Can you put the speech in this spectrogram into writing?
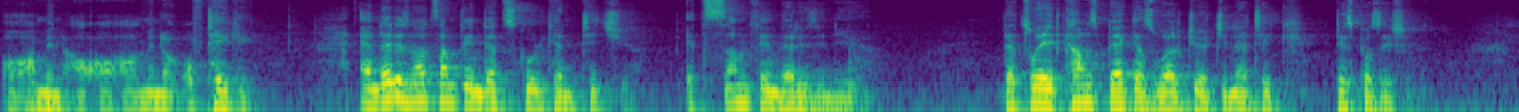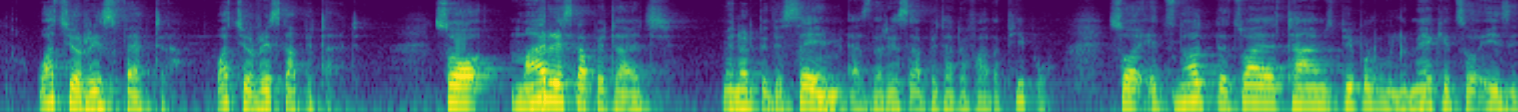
or I mean, or, or, I mean, of taking. And that is not something that school can teach you. It's something that is in you. That's where it comes back as well to your genetic disposition. What's your risk factor? What's your risk appetite? So, my risk appetite may not be the same as the risk appetite of other people. So, it's not, that's why at times people will make it so easy.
